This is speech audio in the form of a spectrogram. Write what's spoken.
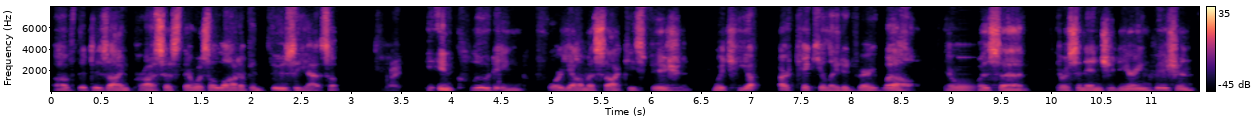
of the design process, there was a lot of enthusiasm, right. including for Yamasaki's vision, which he articulated very well. There was a there was an engineering vision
